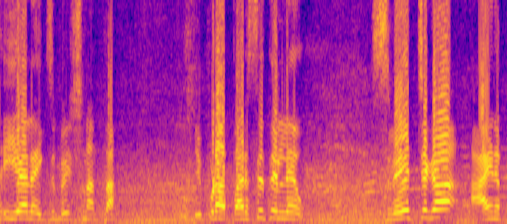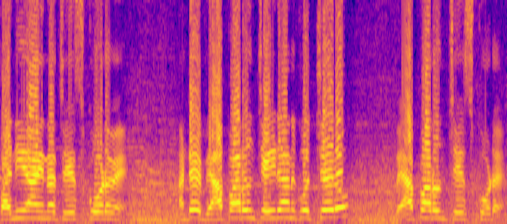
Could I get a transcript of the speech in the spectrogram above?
వేయాలి ఎగ్జిబిషన్ అంతా. ఇప్పుడు ఆ పరిస్థితులు లేవు. స్వేచ్ఛగా ఆయన పని ఆయన చేసుకోవడమే. అంటే వ్యాపారం చేయడానికి వచ్చారు వ్యాపారం చేసుకోవడమే.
